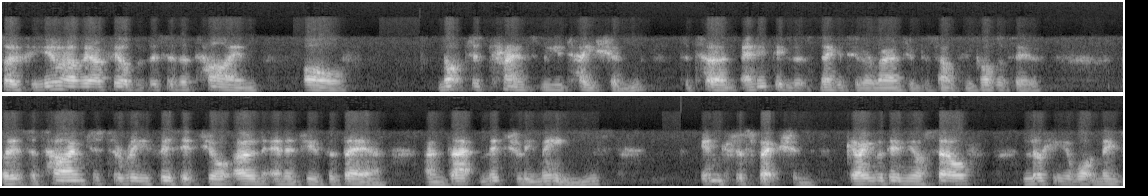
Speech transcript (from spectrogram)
So for you, I feel that this is a time of not just transmutation to turn anything that's negative around you into something positive, but it's a time just to revisit your own energy of the bear. And that literally means introspection, going within yourself, looking at what needs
